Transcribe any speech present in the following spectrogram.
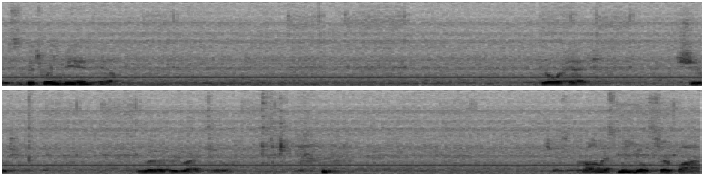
This is between me and him. Go ahead. Shoot. You have every right to. Just promise me you'll survive.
